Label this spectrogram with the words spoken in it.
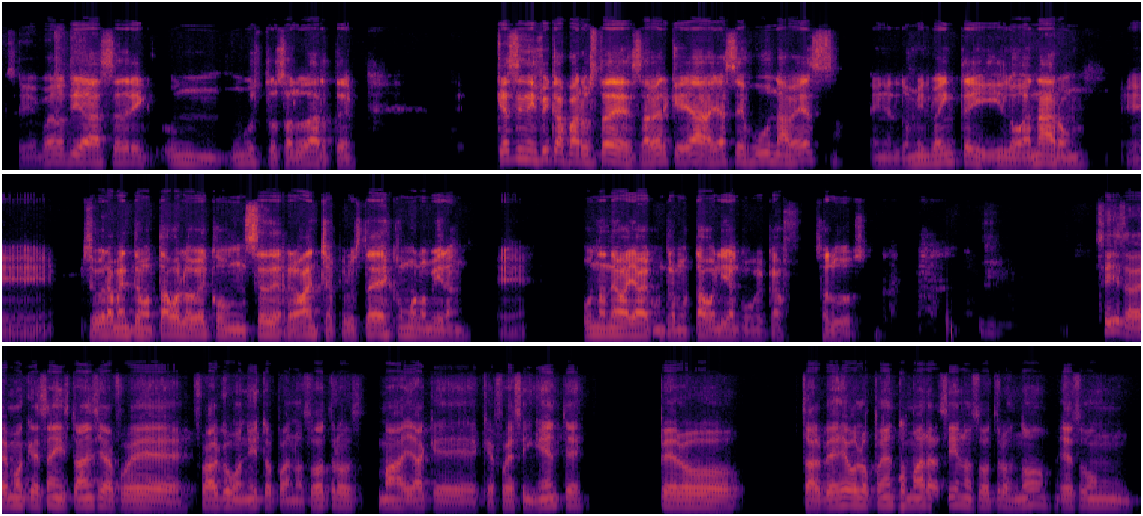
Sí, buenos días, Cedric. Un, un, gusto saludarte. ¿Qué significa para ustedes saber que ya, ya se jugó una vez en el 2020 y, y lo ganaron? Eh, seguramente Motavo lo ve con sede de revancha, pero ustedes cómo lo miran? Eh, una nueva llave contra Motavo Lian con CAF. Saludos. Sí, sabemos que esa instancia fue, fue algo bonito para nosotros, más allá que, que fue sin gente pero tal vez ellos lo pueden tomar así, nosotros no. Es un,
